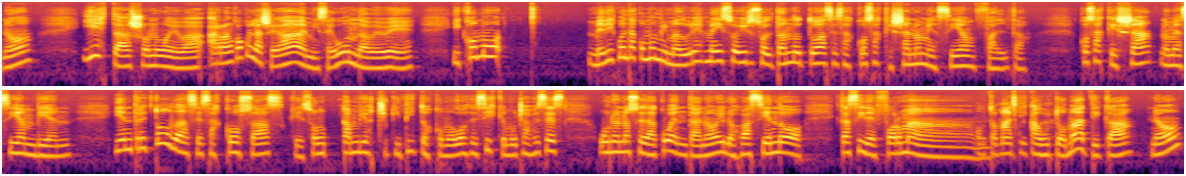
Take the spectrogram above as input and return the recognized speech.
¿no? Y esta yo nueva arrancó con la llegada de mi segunda bebé y cómo me di cuenta cómo mi madurez me hizo ir soltando todas esas cosas que ya no me hacían falta, cosas que ya no me hacían bien. Y entre todas esas cosas, que son cambios chiquititos, como vos decís, que muchas veces uno no se da cuenta, ¿no? Y los va haciendo casi de forma Automática. automática, ¿no?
